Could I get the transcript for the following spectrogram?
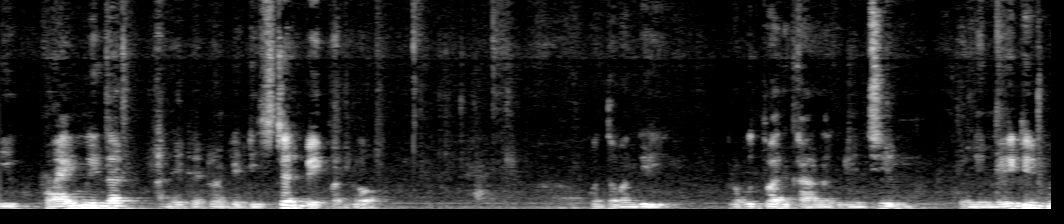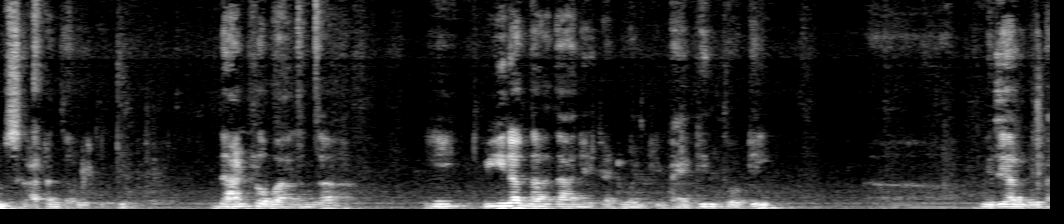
ఈ క్రైమ్ మీటర్ అనేటటువంటి డిజిటల్ పేపర్లో కొంతమంది ప్రభుత్వ అధికారుల గురించి కొన్ని నెగిటివ్ న్యూస్ రావడం జరుగుతుంది. దాంట్లో భాగంగా ఈ వీరగాథ అనేటటువంటి టైటిల్ తోటి మిర్యాలగూడ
